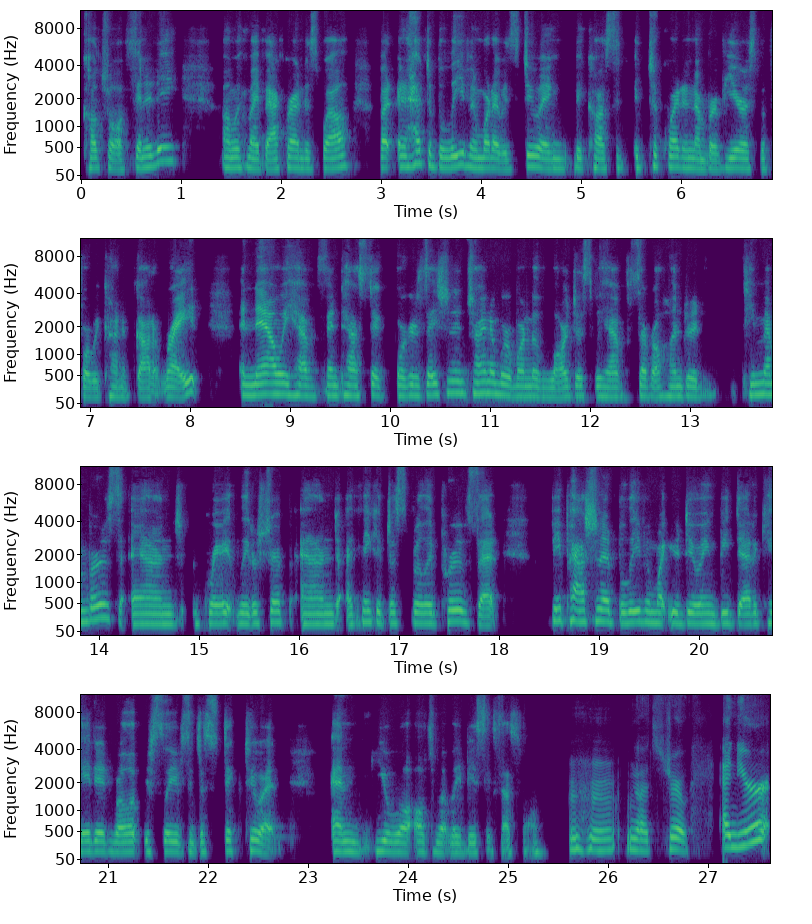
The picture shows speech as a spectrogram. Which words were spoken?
cultural affinity um, with my background as well. But I had to believe in what I was doing because it, it, took quite a number of years before we kind of got it right. And now we have fantastic organization in China. We're one of the largest. We have several hundred team members and great leadership. And I think it just really proves that be passionate, believe in what you're doing, be dedicated, roll up your sleeves and just stick to it. And you will ultimately be successful. Mm-hmm. No, true. And your,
